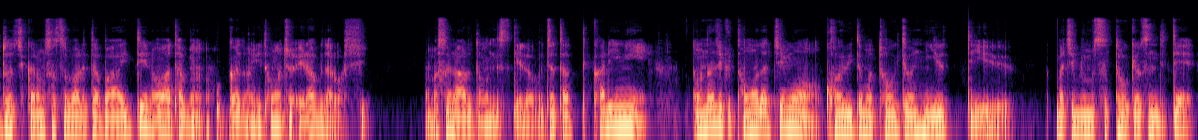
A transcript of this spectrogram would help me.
どっちからも誘われた場合っていうのは多分北海道に友達を選ぶだろうし。まあそういうのあると思うんですけど、じゃあだって仮に、同じく友達も恋人も東京にいるっていう、まあ自分も東京住んでて、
